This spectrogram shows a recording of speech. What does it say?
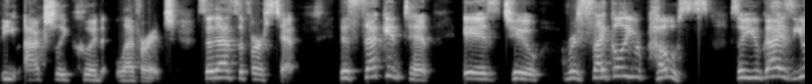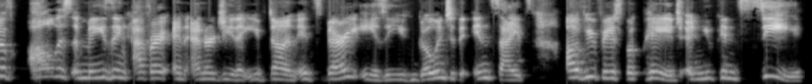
that you actually could leverage. So that's the first tip. The second tip is to recycle your posts. So, you guys, you have all this amazing effort and energy that you've done. It's very easy. You can go into the insights of your Facebook page and you can see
